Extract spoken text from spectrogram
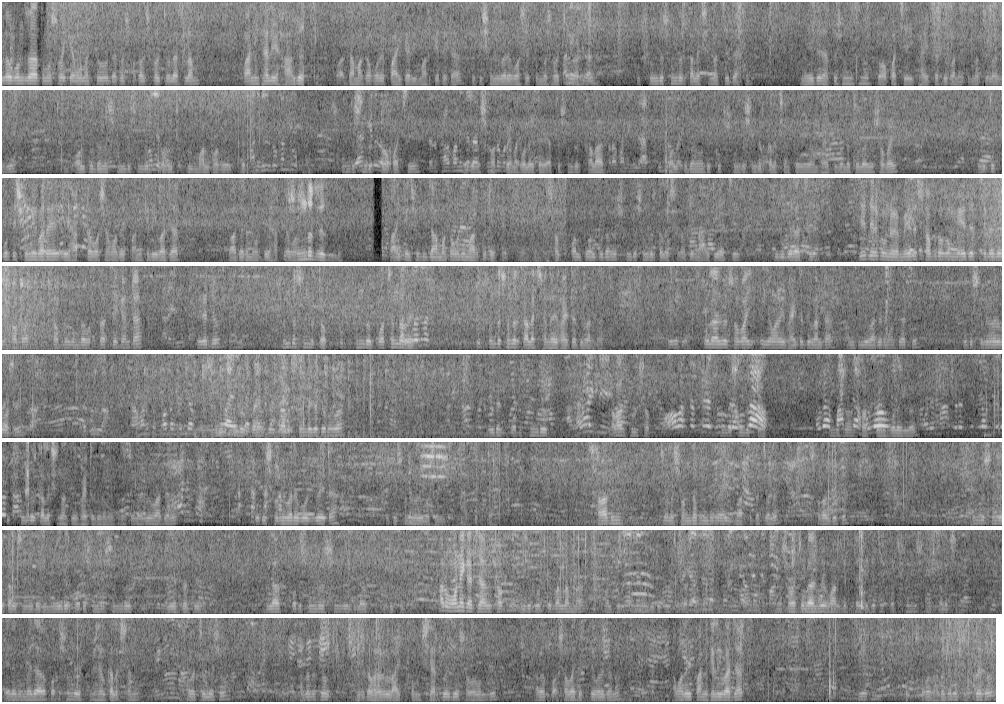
Hello বন্ধুরা তোমরা সবাই কেমন আছো? দেখো সকাল সকাল চলে আসলাম। পানিখালি হাট যাচ্ছে জামা কাপড়ের পাইকারি মার্কেট এটা। প্রতি শনিবারে বসে তোমরা সবাই চলে আসবে। খুব সুন্দর সুন্দর কালেকশন আছে দেখো। মেয়েদের এত সুন্দর সুন্দর টপ আছে এই ভাইটার দোকানে তোমরা চলে আসবে। অল্প দামে সুন্দর সুন্দর কোয়ালিটিফুল মাল পাবে সুন্দর সুন্দর টপ আছে। এটা শর্ট প্যান্ট বলে এটা এত সুন্দর কালার অল্প দামের মধ্যে খুব সুন্দর সুন্দর কালেকশন পেয়ে যাবেন ভাইয়ের দোকানটা চলে আসবে সবাই। যে প্রতি শনিবারে এই হাটটা বসে আমাদের পানখেলি বাজার। বাজারের মধ্যে হাটটা বসে। সুন্দর ড্রেসগুলো। পাইকারি শুধু জামা কাপড়ই মার্কেটে সব অল্প অল্প দামে সুন্দর সুন্দর কালেকশন আছে। নাইটি আছে চুড়িদার আছে। যে যেরকম নেবে। মেয়েদের সব রকম মেয়েদের ছেলেদের সবার সব রকম ব্যবস্থা আছে এখানটা। ঠিক আছে? সুন্দর সুন্দর টপ খুব সুন্দর পছন্দ হবে। খুব সুন্দর সুন্দর কালেকশন এই ভাইটার দোকানটা। ঠিক আছে? চলে আসবে সবাই। এই যে আমার এই ভাইটার দোকানটা। আমতলি বাজারের মধ্যে আছে। প্রতি শনিবারে বসে। সুন্দর সুন্দর কালেকশন দেখেছ তোমরা? এই কত সুন্দর কালারফুল সব সুন্দর কালেকশন আছে ভাইটার দোকানে। চলে আসবে বাজারে। প্রতি শনিবারে বসবে এটা। প্রতি শনিবারে বসে মার্কেটটা সারাদিন চলে সন্ধ্যা পর্যন্ত এই মার্কেটটা চলে সকাল থেকে। সুন্দর সুন্দর কালেকশন দেখো মেয়েদের কত সুন্দর সুন্দর ড্রেস আছে ব্লাউজ কত সুন্দর সুন্দর ব্লাউজ উঠেছে। আরও অনেক আছে, আমি সব ভিডিও করতে পারলাম না, অল্প ভিডিও করে চলে আসলাম তোমরা সবাই চলে আসবে মার্কেটটায় দেখেছ, কত সুন্দর সুন্দর কালেকশন এই দেখো, মেয়েদের আরও কত সুন্দর স্পেশাল কালেকশন সবাই চলে এসো। ভালো দেখো ভিডিওটা ভালো লাইক কমেন্ট শেয়ার করে দিও সবার মধ্যে আরও সবাই দেখতে পারে যেন। আমাদের এই পানিখালি বাজার। ঠিক আছে? সবাই ভালো থেকো সুস্থ থেকো।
